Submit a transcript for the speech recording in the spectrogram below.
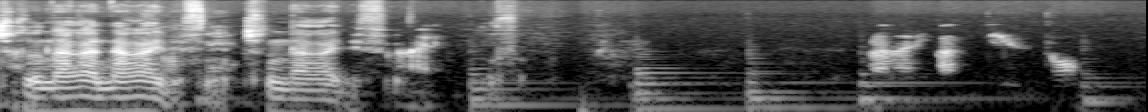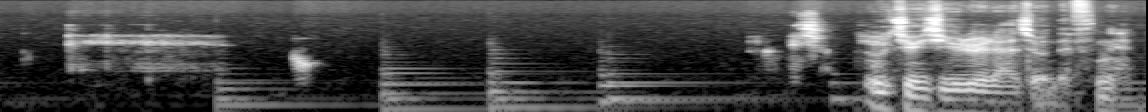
ちょっと長い長いですね。ちょっと長いです。はい。そうそうこれは何かっていうと、えーっと、なんでしたっけ？宇宙一ゆるラジオですね。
